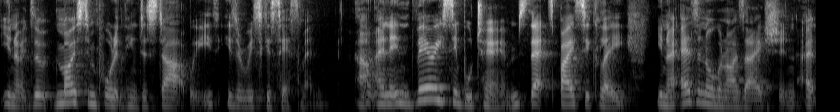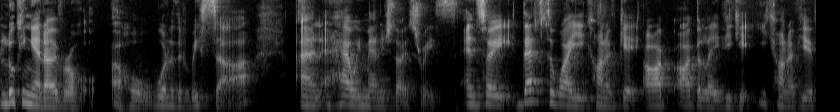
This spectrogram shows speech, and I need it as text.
you know the most important thing to start with is a risk assessment. Uh, and in very simple terms, that's basically, you know, as an organisation, at looking at over a, whole, what are the risks are, and how we manage those risks. And so that's the way you kind of get, I, I believe, you get you kind of your,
